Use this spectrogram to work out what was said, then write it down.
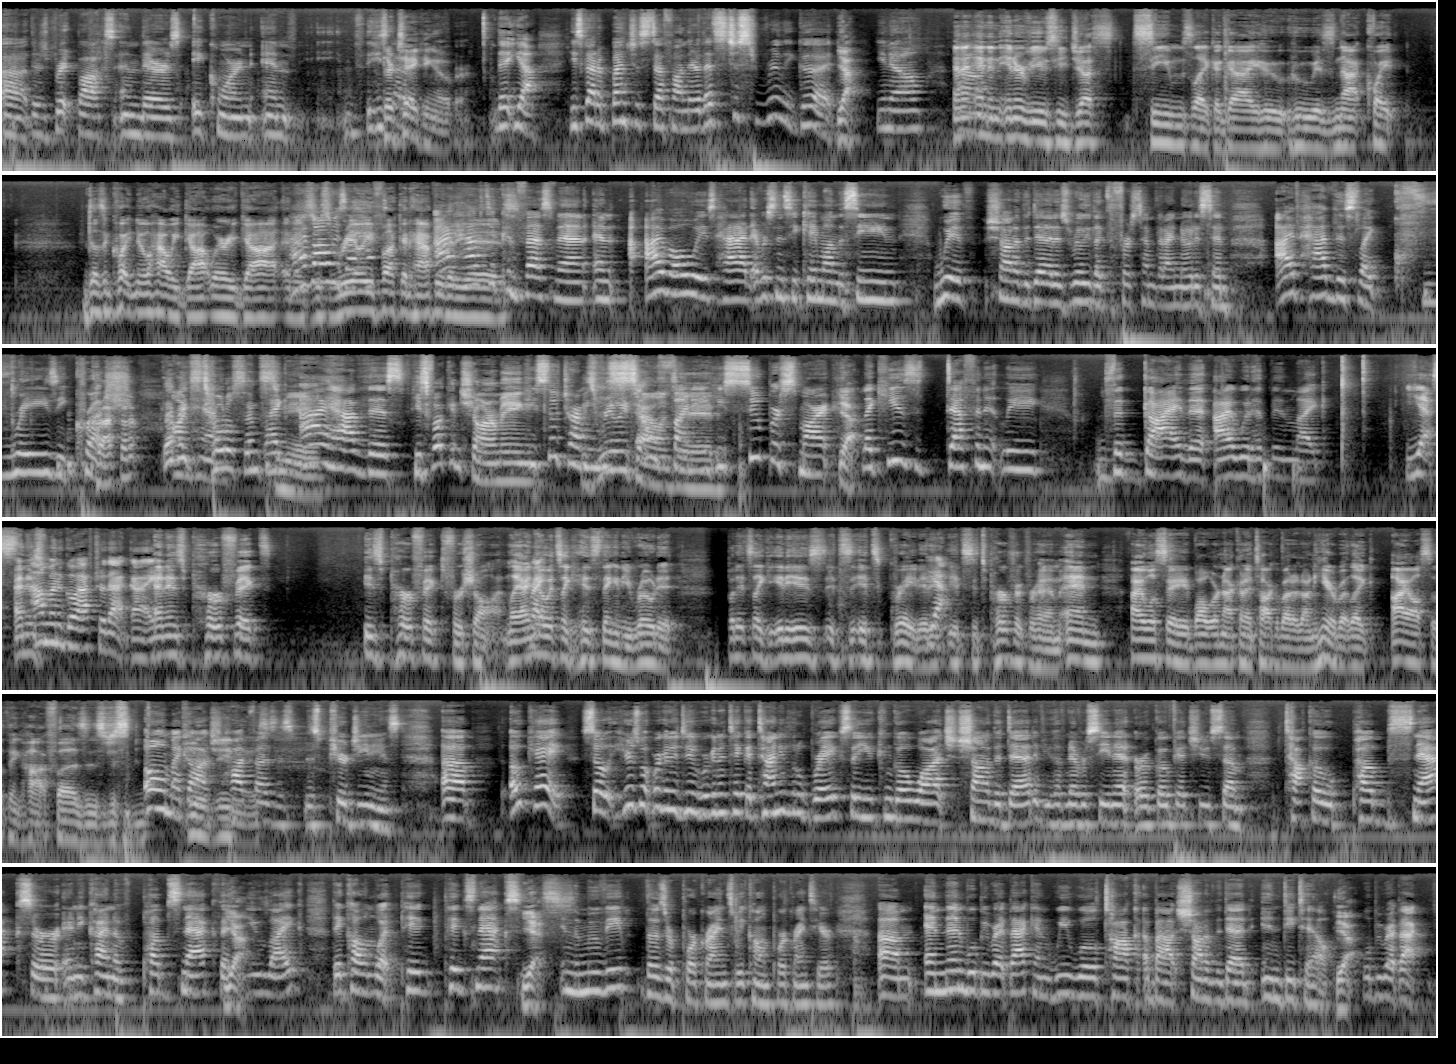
Uh, there's BritBox and there's Acorn, and he's They're got a- taking over. that yeah he's got a bunch of stuff on there that's just really good Yeah. you know And, Um, and in interviews, he just seems like a guy who who is not quite. Doesn't quite know how he got where he got, and is I've just always- really to- fucking happy that I he is. I have to confess, man, and I've always had ever since he came on the scene with Shaun of the Dead is really like the first time that I noticed him. I've had this like crazy crush. Crush on him? That on makes him. total sense to like, me. I have this. He's fucking charming. He's so charming. He's really so talented. funny. He's super smart. Yeah. like he's definitely the guy that I would have been like, yes, And his- I'm gonna go after that guy. and is perfect is perfect for Shaun. Like I know it's like his thing and he wrote it, but it's like it is it's it's great. It, Yeah. it's it's perfect for him. And I will say, while we're not to talk about it on here, but like I also think Hot Fuzz is just Oh my gosh, Hot. Fuzz is, is pure genius. Um, okay, so here's what we're gonna do. We're gonna take a tiny little break so you can go watch Shaun of the Dead if you have never seen it, or go get you some taco pub snacks or any kind of pub snack that Yeah. you like. They call them what pig pig snacks. Yes. In the movie, those are pork rinds. We call them pork rinds here. Um, and then we'll be right back, and we will talk about Shaun of the Dead in detail. Yeah. We'll be right back.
